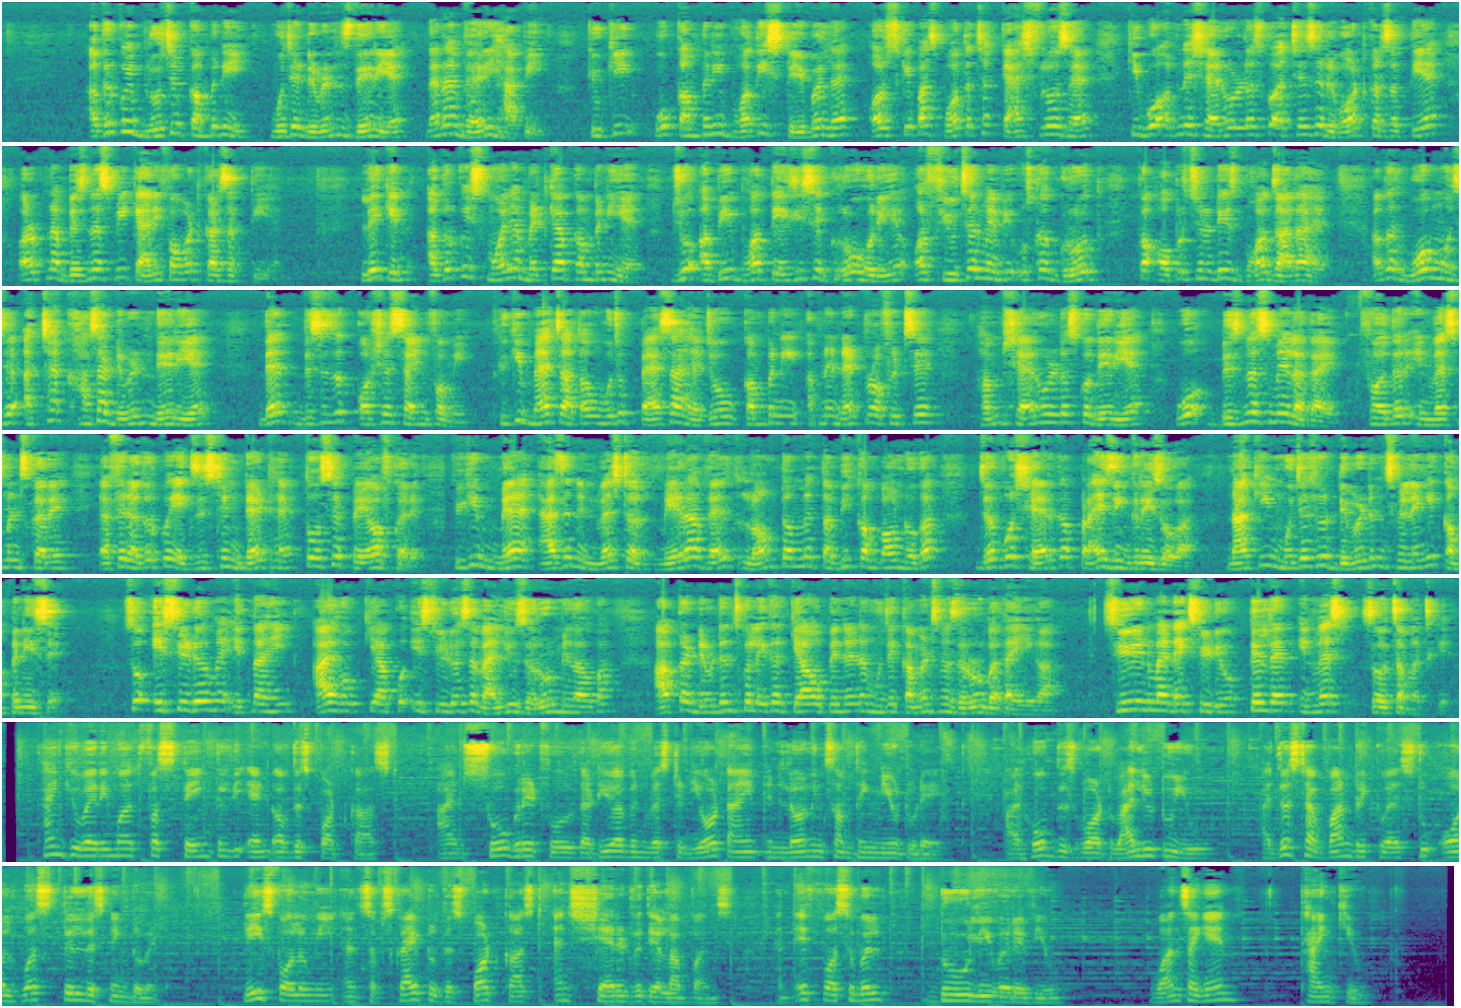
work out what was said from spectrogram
अगर कोई ब्लू चिप कंपनी मुझे डिविडेंड्स दे रही है आई एम वेरी हैप्पी क्योंकि वो कंपनी बहुत ही स्टेबल है और उसके पास बहुत अच्छा कैश फ्लोज है कि वो अपने शेयर होल्डर्स को अच्छे से रिवॉर्ड कर सकती है और अपना बिज़नेस भी कैरी फॉरवर्ड कर सकती है। लेकिन अगर कोई स्मॉल या मिड कैप कंपनी है, जो अभी बहुत तेज़ी से ग्रो हो रही है और फ्यूचर में भी उसका ग्रोथ का अपॉर्चुनिटीज़ बहुत ज़्यादा है, अगर वो मुझे अच्छा खासा डिविडेंड दे रही है then this is a cautious sign for me क्योंकि मैं चाहता हूँ वो जो पैसा है, जो कंपनी अपने नेट प्रॉफिट से हम शेयर होल्डर्स को दे रही है वो बिज़नेस में लगाए फर्दर इन्वेस्टमेंट्स करे या फिर अगर कोई एग्जिस्टिंग डेट है तो उसे पे ऑफ़ करे। क्योंकि मैं एज एन इन्वेस्टर मेरा वेल्थ लॉन्ग टर्म में तभी कंपाउंड होगा जब वो शेयर का प्राइस इंक्रीज होगा ना कि मुझे जो डिविडेंड्स मिलेंगे कंपनी से। सो so, इस वीडियो में इतना ही। आई होप कि आपको इस वीडियो से वैल्यू ज़रूर मिला होगा। आपका डिविडेंड्स को लेकर क्या ओपिनियन है मुझे कमेंट्स में ज़रूर बताइएगा। See you in my next video till then invest सोच समझ के। Thank you very much for staying till the end of this podcast. I am so grateful that you have invested your time in learning something new today. I hope this brought value to you. I just have one request to all who are still listening to it. Please follow me and subscribe to this podcast and share it with your loved ones. And if possible, do leave a review. Once again, thank you.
